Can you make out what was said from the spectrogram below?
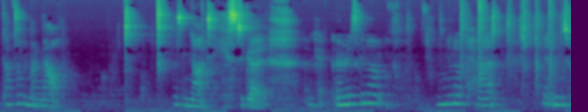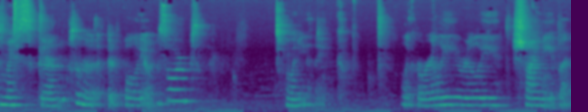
Got some in my mouth. Does not taste good. Okay, I'm just gonna, I'm gonna pat it into my skin so that it fully absorbs. What do you think? Like really, really shiny, but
